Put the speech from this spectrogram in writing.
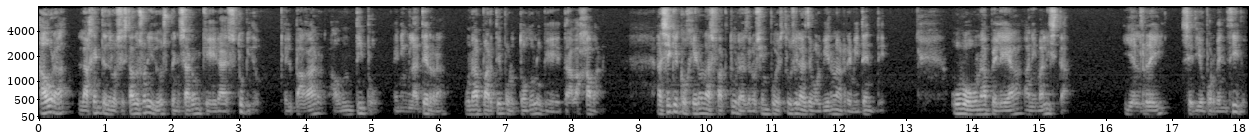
Ahora, la gente de los Estados Unidos pensaron que era estúpido el pagar a un tipo en Inglaterra una parte por todo lo que trabajaban. Así que cogieron las facturas de los impuestos y las devolvieron al remitente. Hubo una pelea animalista y el rey se dio por vencido.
